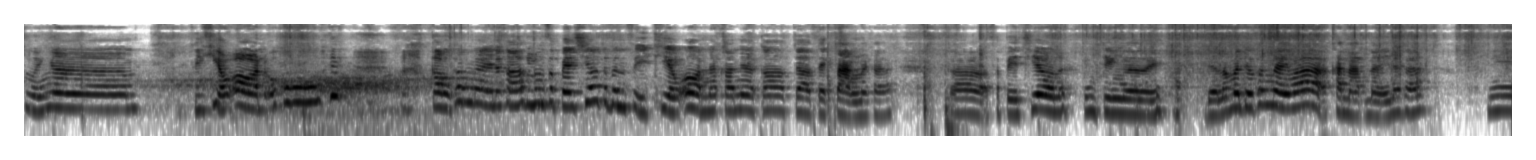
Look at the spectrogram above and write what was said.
สวยงามสีเขียวอ่อนโอ้โหกล่องข้างในนะคะ รุ่นสเปเชียลจะเป็นสีเขียวอ่อนนะคะ เนี่ยก็จะแตกต่างนะคะ ก็สเปเชียลนะจริงๆเลย เดี๋ยวเรามาดูข้างในว่าขนาดไหนนะคะ นี่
